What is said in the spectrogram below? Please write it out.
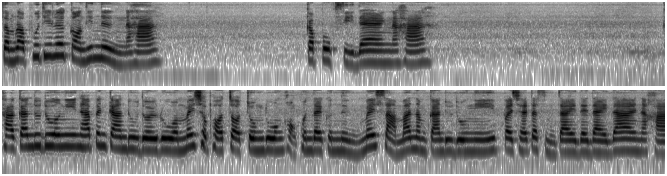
สำหรับผู้ที่เลือกกองที่หนึ่งนะคะ กระปุกสีแดงนะคะค่ะการดูดวงนี้นะเป็นการดูโดยรวมไม่เฉพาะเจาะจงดวงของคนใดคนหนึ่ง ไม่สามารถนำการดูดวงนี้ไปใช้ตัดสินใจใด ๆ ได้นะคะ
